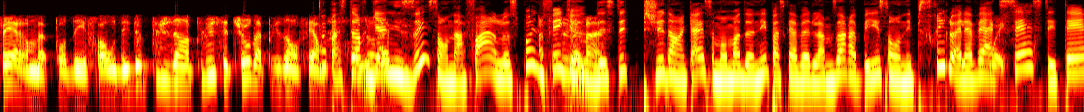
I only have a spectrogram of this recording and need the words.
ferme pour des fraudes. Et de plus en plus, c'est toujours de la prison ferme. Oui, parce que organisé son affaire. Là. C'est pas une fille qui a décidé de piger dans la caisse à un moment donné parce qu'elle avait de la misère à payer son épicerie. Là. Elle avait accès, c'était,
